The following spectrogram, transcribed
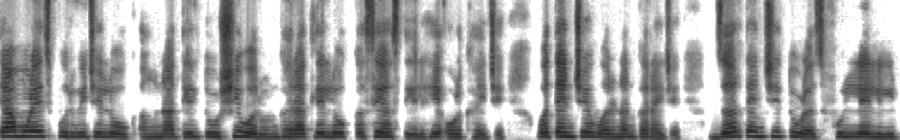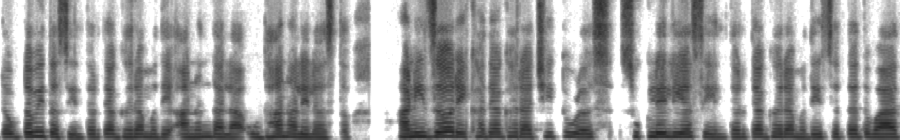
त्यामुळेच पूर्वीचे लोक अंगणातील तुळशीवरून घरातले लोक कसे असतील हे ओळखायचे व त्यांचे वर्णन करायचे. जर त्यांची तुळस फुललेली, टवटवीत असेल तर त्या घरामध्ये आनंदाला उधाण आलेलं असतं आणि जर एखाद्या घराची तुळस सुकलेली असेल तर त्या घरामध्ये सतत वाद,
